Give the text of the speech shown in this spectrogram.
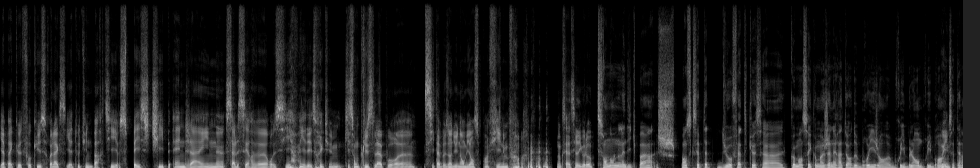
Il n'y a pas que Focus Relax, il y a toute une partie Spaceship Engine, salle serveur aussi. Il y a des trucs euh, qui sont plus là pour euh, si tu as besoin d'une ambiance pour un film. Donc c'est assez rigolo. Son nom ne l'indique pas. Je pense que c'est peut-être dû au fait que ça a commencé comme un générateur de bruit, genre bruit blanc, bruit brun, etc.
